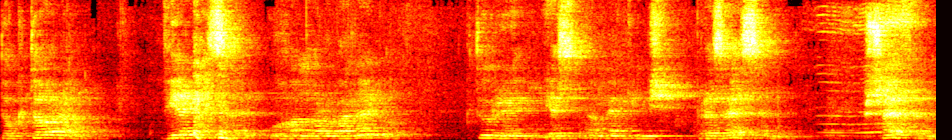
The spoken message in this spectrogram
doktora wielce uhonorowanego, który jest tam jakimś prezesem, szefem,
